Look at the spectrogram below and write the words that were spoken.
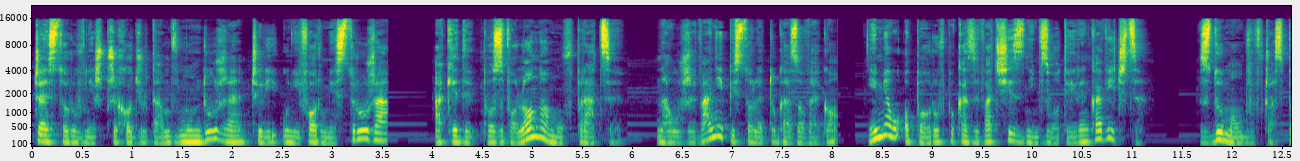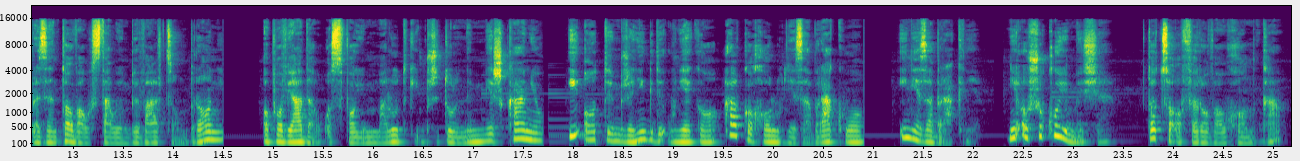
często również przychodził tam w mundurze, czyli uniformie stróża, a kiedy pozwolono mu w pracy na używanie pistoletu gazowego, nie miał oporów pokazywać się z nim w złotej rękawiczce. Z dumą wówczas prezentował stałym bywalcom broń, opowiadał o swoim malutkim, przytulnym mieszkaniu i o tym, że nigdy u niego alkoholu nie zabrakło i nie zabraknie. Nie oszukujmy się, to co oferował Honka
